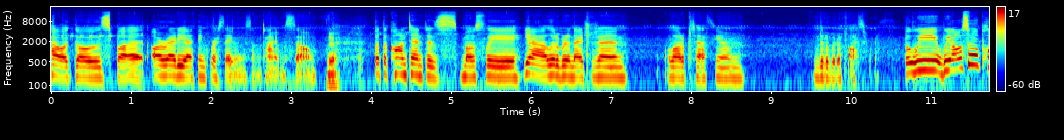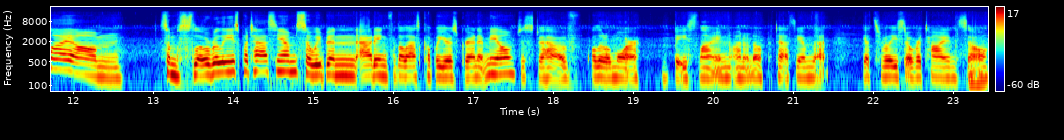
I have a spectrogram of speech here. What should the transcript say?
how it goes, but already I think we're saving some time, so. Yeah. But the content is mostly, yeah, a little bit of nitrogen, a lot of potassium, a little bit of phosphorus. But we, we also apply um, some slow release potassium. So we've been adding for the last couple years granite meal just to have a little more baseline, I don't know, potassium that gets released over time. So.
